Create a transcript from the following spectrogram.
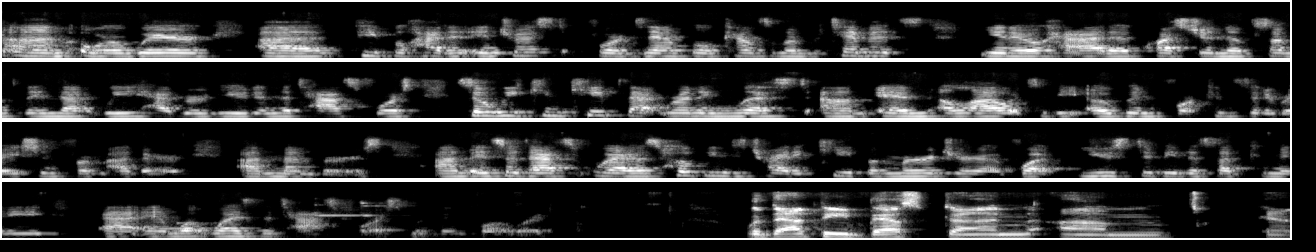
um, or where uh, people had an interest. For example, Councilmember Tibbetts, you know, had a question of something that we had reviewed in the task force. So we can keep that running list um, and allow it to be open for consideration from other uh, members. Um, and so that's where I was hoping to try to keep a merger of what used to be the subcommittee uh, and what was the task force moving forward. Would that be best done um, eh,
